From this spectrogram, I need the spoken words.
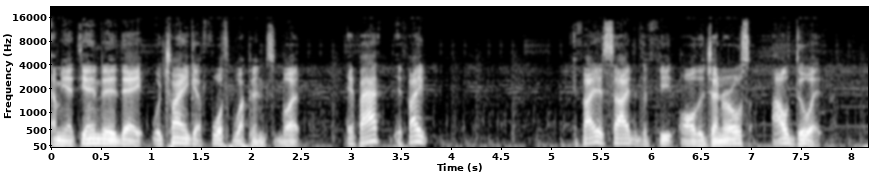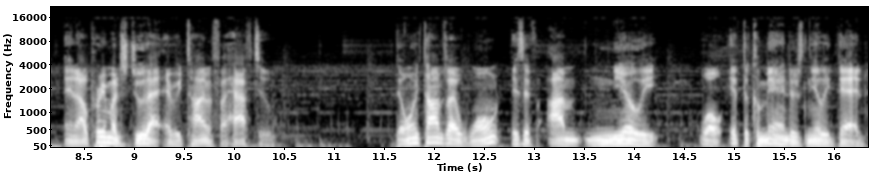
I mean, at the end of the day, we're trying to get fourth weapons, but if I have, if I if I decide to defeat all the generals, I'll do it, and I'll pretty much do that every time if I have to. The only times I won't is if I'm nearly, well, if the commander's nearly dead.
